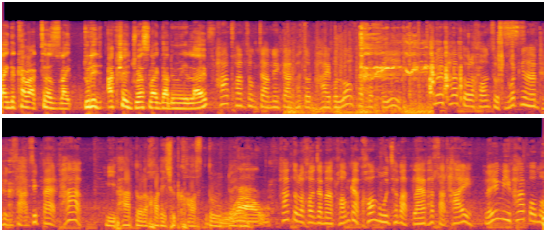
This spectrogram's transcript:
Like the characters, like, do they actually dress like that in real life? ภาพความทรงจำในการผจญภัยบนโลกแฟนตาซีด้วยภาพตัวละครสุดงดงามถึง 38 ภาพ มีภาพตัวละครในชุดคอสตูมด้วยนะ Wow. ภาพตัวละครจะมาพร้อมกับข้อมูลฉบับแปลภาษาไทย และยังมีภาพโปรโมท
